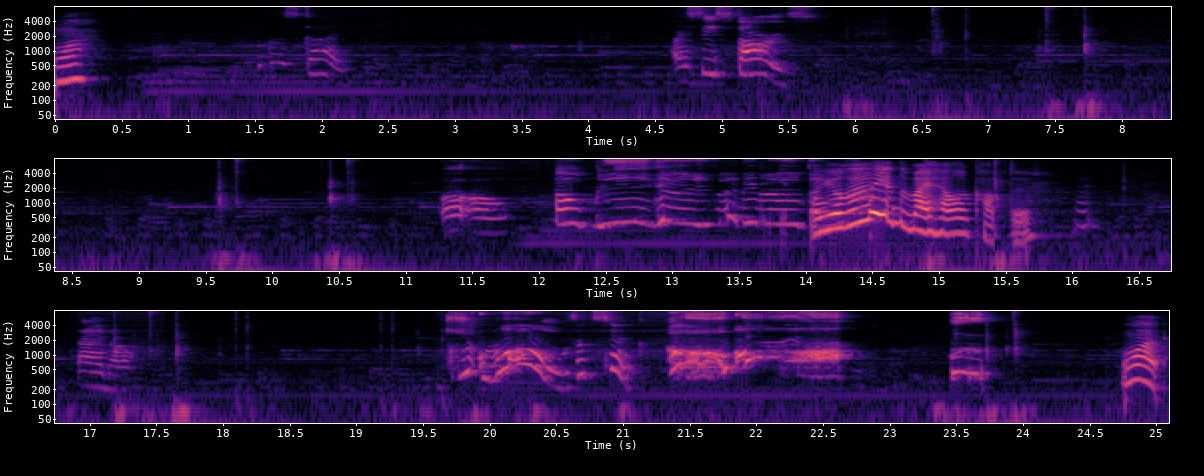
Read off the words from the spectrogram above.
What? Look at the sky. I see stars. Uh oh. Help me, guys! I need a. Oh, you're literally in my helicopter. I know. Whoa! That's sick. What?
